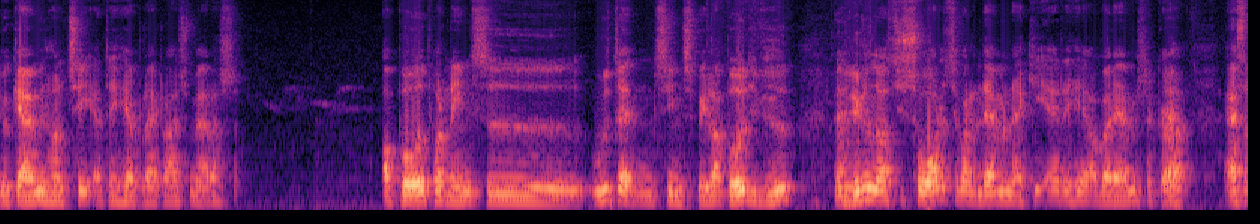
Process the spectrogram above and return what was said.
jo gerne vil håndtere det her Black Lives Matters. Og både på den ene side uddanne sine spillere, både de hvide, men i virkeligheden også de sorte, til hvordan det er, man agerer i det her, og hvad det er, man skal gøre. Ja. Altså,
